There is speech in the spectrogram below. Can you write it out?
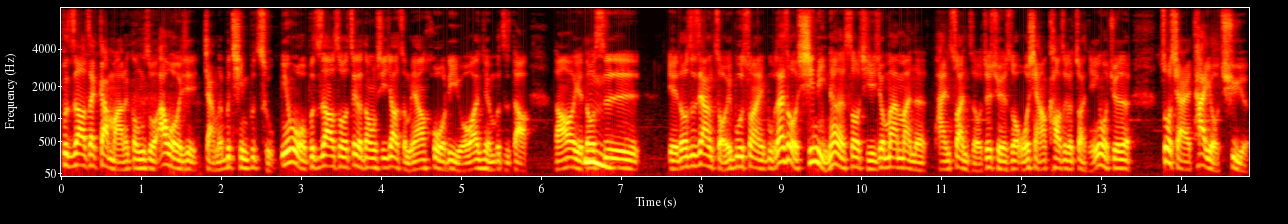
不知道在干嘛的工作啊，我也讲的不清不楚，因为我不知道说这个东西要怎么样获利，我完全不知道，然后也都是、也都是这样走一步算一步，但是我心里那个时候其实就慢慢的盘算着，我就觉得说我想要靠这个赚钱，因为我觉得做起来太有趣了，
